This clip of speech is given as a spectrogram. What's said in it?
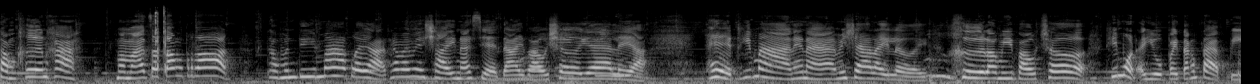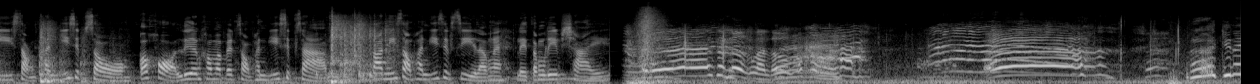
สองคืนค่ะมาม่าจะต้องรอด แต่มันดีมากเลยอะถ้าไม่ไม่ใช้นะเสียดาย v ว u เชอร์แย่เลยอะ เหตุที่มาเนี่ยนะ ไม่ใช่อะไรเลย คือเรามี v ว u เชอร์ที่หมดอายุไปตั้งแต่ปี 2022 ก็ขอเลื่อนเข้ามาเป็น 2023 ตอนนี้ 2024 แล้วไง เลยต้องรีบใช้ เออสนุกเหรอลูกโอ้โหเออเออกินไอ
